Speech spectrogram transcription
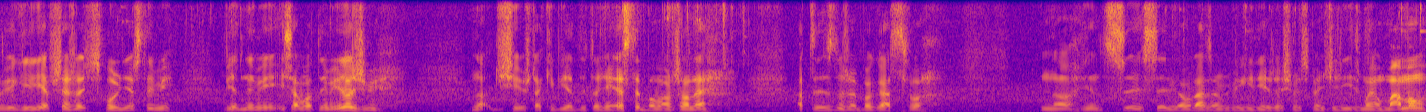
Wigilię przeżyć wspólnie z tymi biednymi i samotnymi ludźmi. No dzisiaj już taki biedny to nie jestem, bo mam żonę, a to jest duże bogactwo. No więc z Sylwią razem Wigilię żeśmy spędzili z moją mamą. Y,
